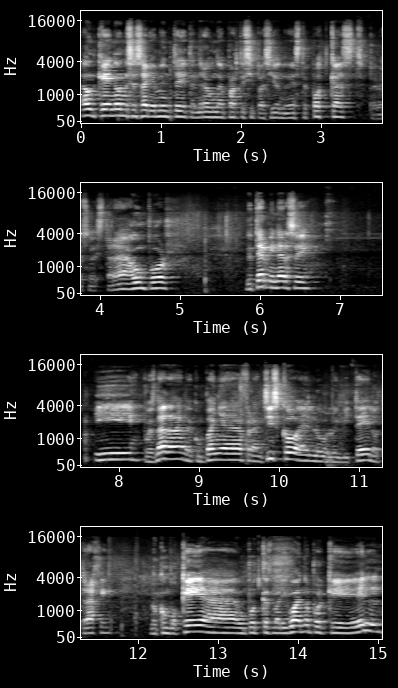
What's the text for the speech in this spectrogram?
aunque no necesariamente tendrá una participación en este podcast, pero eso estará aún por determinarse. Y pues nada, me acompaña Francisco, a él lo, lo invité, lo traje, lo convoqué a un podcast marihuano porque él,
